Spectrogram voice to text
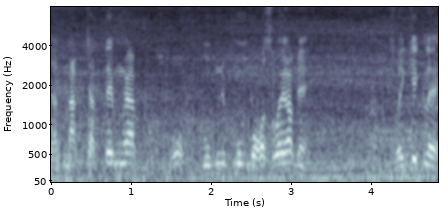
จัดหนักจัดเต็มครับ โอ้มุมนี่มุมบ่อสวยครับเนี่ยสวยกิ๊กเลย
